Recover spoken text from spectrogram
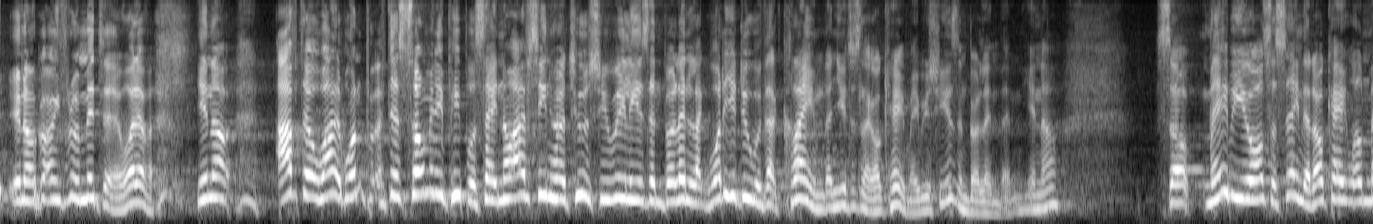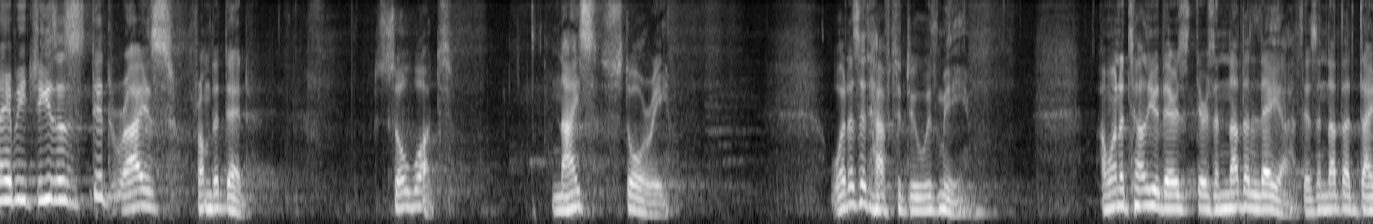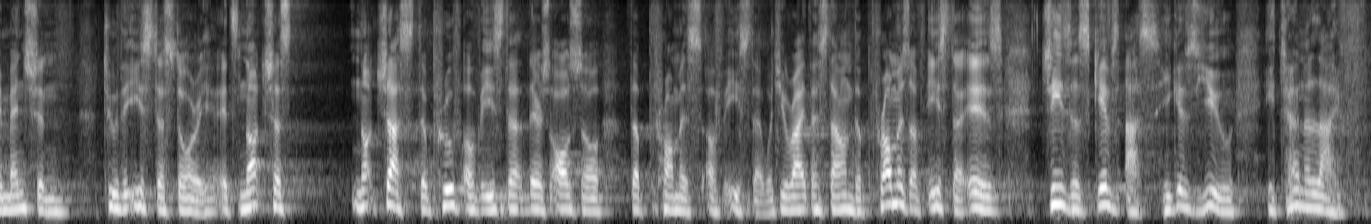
you know, going through Mitte, whatever. You know, after a while, one, there's so many people say, no, I've seen her too, she really is in Berlin. Like, what do you do with that claim? Then you're just like, okay, maybe she is in Berlin then, you know? So maybe you're also saying that, okay, well, maybe Jesus did rise from the dead. So what? Nice story. What does it have to do with me? I want to tell you there's, there's another layer, there's another dimension to the Easter story. It's not just, not just the proof of Easter, there's also the promise of Easter. Would you write this down? The promise of Easter is Jesus gives us, He gives you eternal life.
